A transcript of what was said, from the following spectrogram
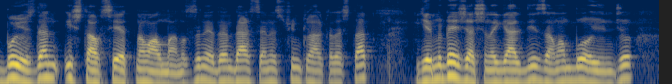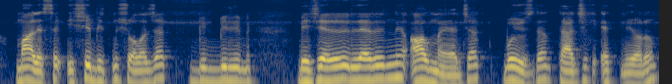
Bu yüzden hiç tavsiye etmem almanızı. Neden derseniz çünkü arkadaşlar 25 yaşına geldiği zaman bu oyuncu maalesef işi bitmiş olacak. Bilim becerilerini almayacak. Bu yüzden tercih etmiyorum.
